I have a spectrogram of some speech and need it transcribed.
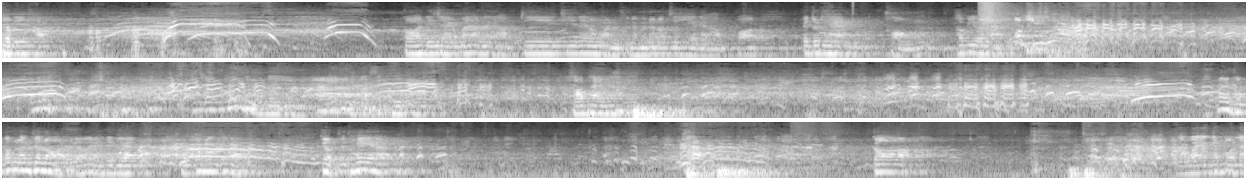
สวัสดีครับ ก็ดีใจมากเลยครับที่ที่ได้รางวัลฟิโนเมนอลออฟเดเยียนะครับก็เป็นตัวแทนของภาพยนตร์โอเยไม่ยู่ไม่อยู่ในสคริปขออภัยครับไม่ผมกำลังจะหล่ออยู่แล้วไงเดี๋ยวผมกำลังจะแบบเกือบจะเท่แล้ว ก็ระแวงกันหมดแล้ว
